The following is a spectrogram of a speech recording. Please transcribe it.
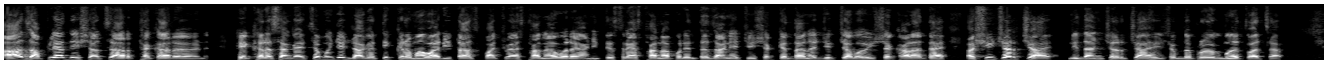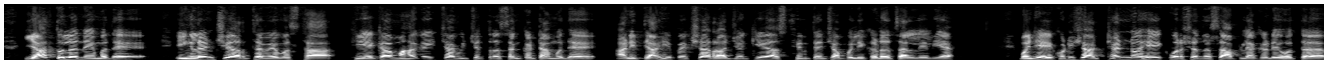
आज आपल्या देशाचं अर्थकारण हे खरं सांगायचं म्हणजे जागतिक क्रमवारीत आज पाचव्या स्थानावर आहे आणि तिसऱ्या स्थानापर्यंत जाण्याची शक्यता नजीकच्या भविष्य काळात आहे अशी चर्चा आहे. निदान चर्चा हे शब्दप्रयोग महत्त्वाचा या तुलनेमध्ये इंग्लंडची अर्थव्यवस्था ही एका महागाईच्या विचित्र संकटामध्ये आहे आणि त्याही पेक्षा राजकीय अस्थिरतेच्या पलीकडे चाललेली आहे. म्हणजे एकोणीसशे अठ्ठ्याण्णव हे एक वर्ष जसं आपल्याकडे होतं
